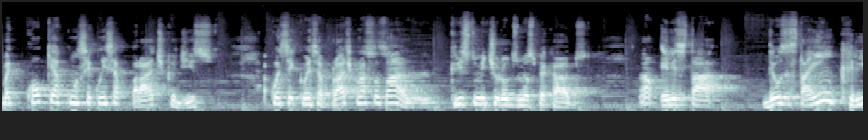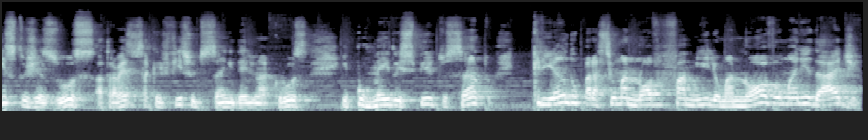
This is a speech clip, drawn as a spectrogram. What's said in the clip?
Mas qual que é a consequência prática disso? Consequência prática nós falamos, ah, Cristo me tirou dos meus pecados. Não, ele está Deus está em Cristo Jesus, através do sacrifício de sangue dele na cruz e por meio do Espírito Santo, criando para si uma nova família, uma nova humanidade,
